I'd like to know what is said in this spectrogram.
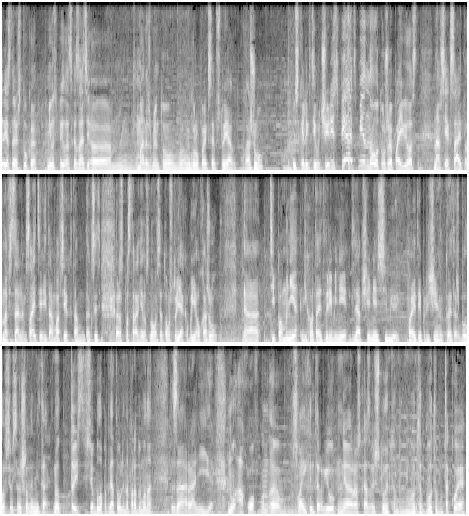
интересная штука. Не успел я сказать э, менеджменту группы Accept, что я ухожу из коллектива. Через пять минут уже появилась на всех сайтах, на официальном сайте, и там во всех, там, так сказать, распространилась новость о том, что якобы я ухожу. Э, типа мне не хватает времени для общения с семьей. По этой причине, ну, это же было все совершенно не так. Ну, то есть все было подготовлено, продумано заранее. Ну, а Хоффман э, в своих интервью э, рассказывает, что это вот, вот, такая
